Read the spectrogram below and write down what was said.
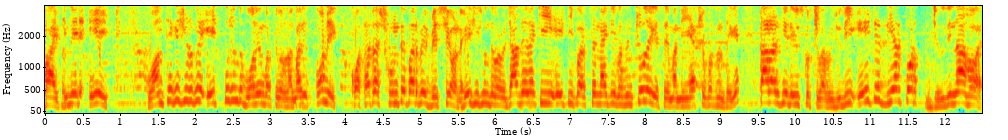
ফাইভ কিন্তু এটা এইট ওয়ান থেকে শুরু করে এইট পর্যন্ত ভলিউম বাড়তে পারবে মানে অনেক। কথাটা শুনতে পারবে বেশি অনেক। বেশি শুনতে পারবে। যাদের কি এইটি পার্সেন্ট নাইনটি পার্সেন্ট চলে গেছে মানে একশো পার্সেন্ট থেকে তারা আর কি এটা ইউজ করতে পারবে। যদি এইটে দেওয়ার পর যদি না হয়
